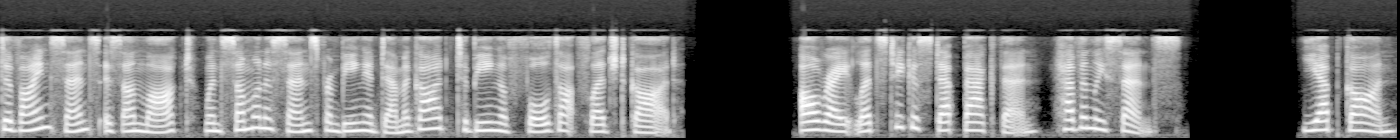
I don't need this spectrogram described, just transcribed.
Divine sense is unlocked when someone ascends from being a demigod to being a full-fledged god. Alright let's take a step back then, heavenly sense. Yep gone.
